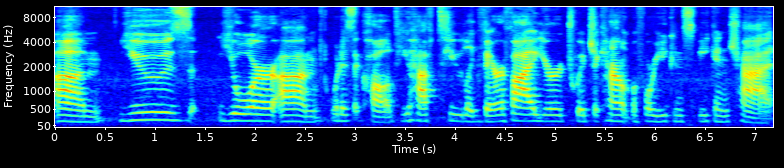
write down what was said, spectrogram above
Um use your um what is it called you have to like verify your twitch account before you can speak in chat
